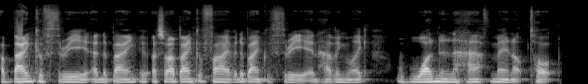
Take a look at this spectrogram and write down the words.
a bank of three and a bank, uh, sorry, a bank of five and a bank of three, and having like one and a half men up top.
